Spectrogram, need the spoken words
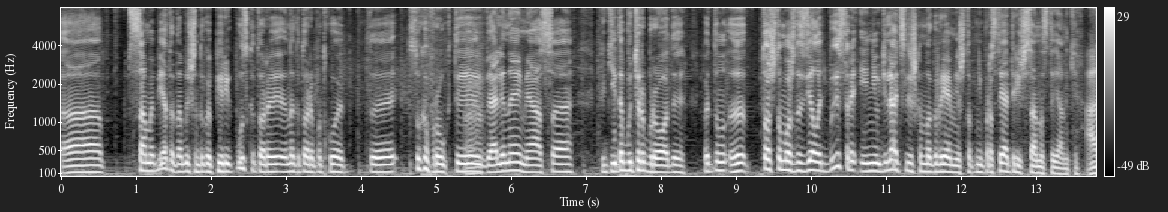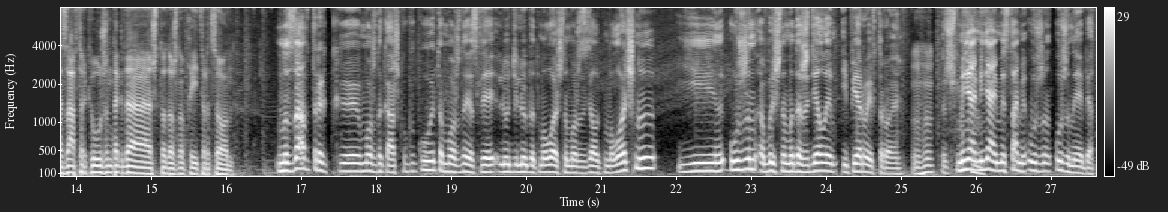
А сам обед это обычно такой перекус, который, на который подходят э, сухофрукты, вяленое мясо, какие-то бутерброды. Поэтому э, то, что можно сделать быстро и не уделять слишком много времени, чтобы не простоять три часа на стоянке. А завтрак и ужин тогда что должно входить в рацион? На завтрак э, можно кашку какую-то, можно, если люди любят молочную, можно сделать молочную. И ужин обычно мы даже делаем и первое, и второе. Что Меня, меняем местами ужин, ужин и обед.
